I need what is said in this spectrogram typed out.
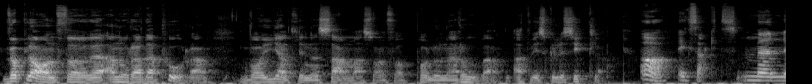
Vår plan för eh, Anuradhapura var ju egentligen densamma som för Polonnaruva. Att vi skulle cykla. Ja, exakt. Men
